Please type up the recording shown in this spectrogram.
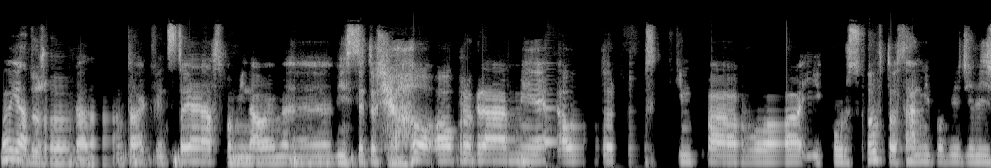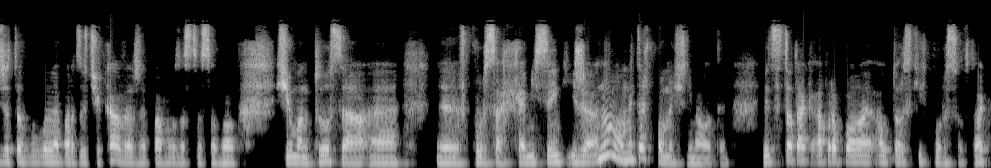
no ja dużo gadam, tak? Więc to ja wspominałem e, w instytucie o, o programie autorskim Pawła i kursów, to sami powiedzieli, że to w ogóle bardzo ciekawe, że Paweł zastosował Human Plusa w kursach Chemisync i że no, my też pomyślimy o tym. Więc to tak a propos autorskich kursów, tak?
